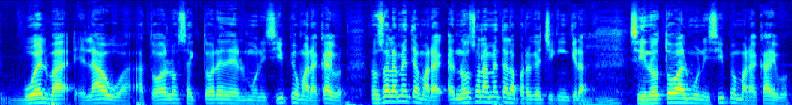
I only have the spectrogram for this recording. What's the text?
vuelva el agua a todos los sectores del municipio de Maracaibo. No solamente a, Mara no solamente a la parroquia Chiquinquirá, uh -huh. sino todo el municipio de Maracaibo.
